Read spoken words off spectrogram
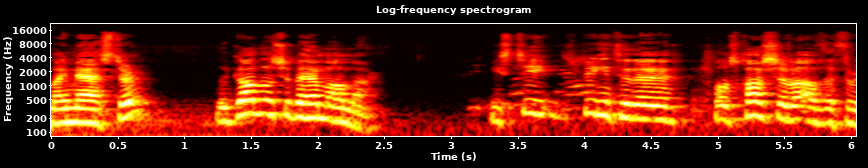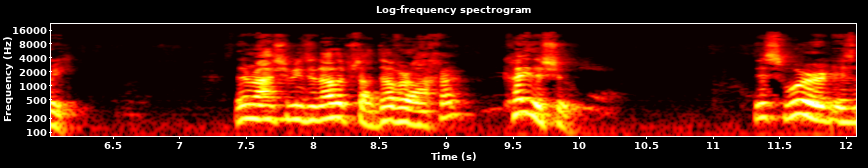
my master? The Gadol Shebehem Omar. He's speaking to the most chashava of the three. Then Rashi brings another pshat, Davar Acher, Kaidashu. This word is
